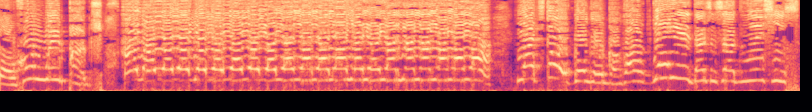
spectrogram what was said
Go, a Hawaiian Punch. Hi ya ya ya ya ya ya ya ya ya ya ya ya ya ya ya. Let's do it. Go go go go. Yeah yeah, that's so delicious.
